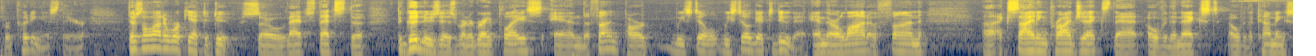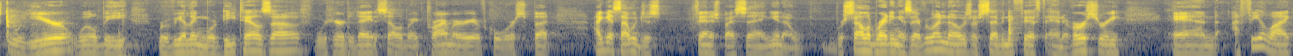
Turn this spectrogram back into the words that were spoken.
for putting us there. There's a lot of work yet to do, so that's that's the the good news is we're in a great place, and the fun part we still we still get to do that, and there are a lot of fun. Uh, exciting projects that over the next over the coming school year we'll be revealing more details of we're here today to celebrate primary of course but I guess I would just finish by saying, you know, we're celebrating, as everyone knows, our 75th anniversary. And I feel like,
